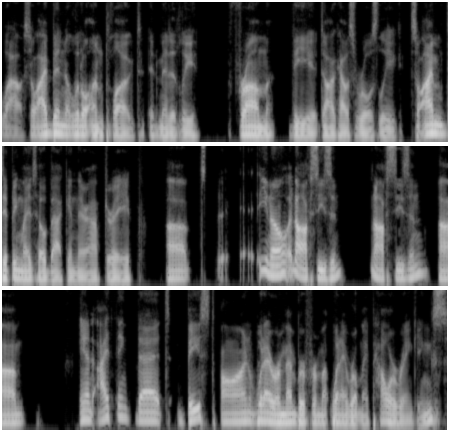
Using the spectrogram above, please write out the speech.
Wow. So I've been a little unplugged, admittedly, from the doghouse rules league. So I'm dipping my toe back in there after a, uh, you know, an off season, an off season. Um, and I think that based on what I remember from when I wrote my power rankings,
